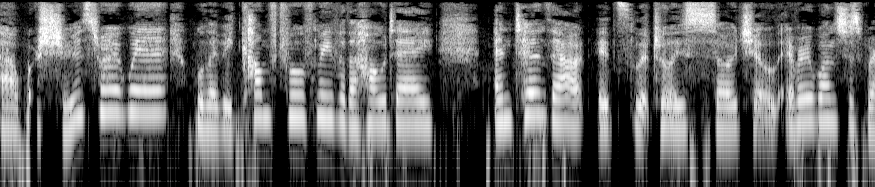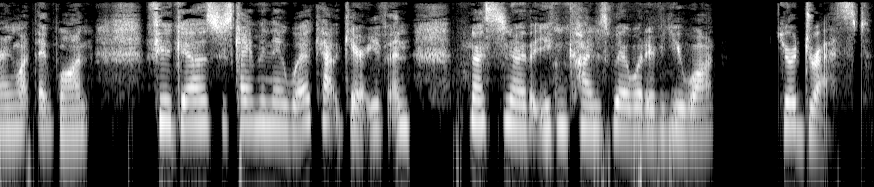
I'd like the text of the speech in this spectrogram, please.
Uh, what shoes do I wear? Will they be comfortable for me for the whole day? And turns out it's literally so chilled. Everyone's just wearing what they want. A few girls just came in their workout gear even. Nice to know that you can kind of wear whatever you want. You're dressed.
